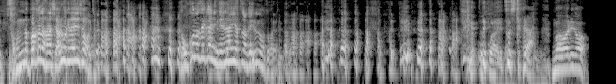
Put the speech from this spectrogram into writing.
もん。そんなバカな話あるわけないでしょ どこの世界に寝ない奴なんかいるの？とかって言って。怒られた。そしたら、周りの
